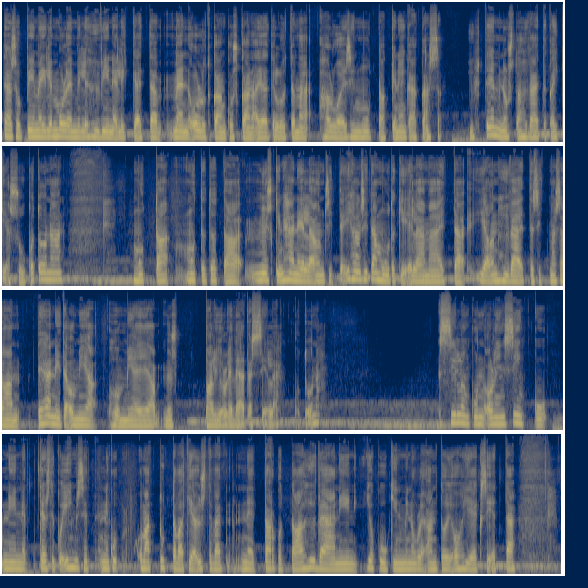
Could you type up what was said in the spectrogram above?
Tämä sopii meille molemmille hyvin, eli että mä en ollutkaan koskaan ajatellut, että mä haluaisin muuttaa kenenkään kanssa yhteen. Minusta on hyvä, että kaikki asuu kotonaan. Mutta, mutta tota, myöskin hänellä on sitten ihan sitä muutakin elämää, että, ja on hyvä, että sitten mä saan tehdä niitä omia hommia ja myös paljon levätä siellä kotona. Silloin kun olin sinkku, niin tietysti kun ihmiset, niin kuin omat tuttavat ja ystävät, ne tarkoittaa hyvää, niin jokukin minulle antoi ohjeeksi, että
